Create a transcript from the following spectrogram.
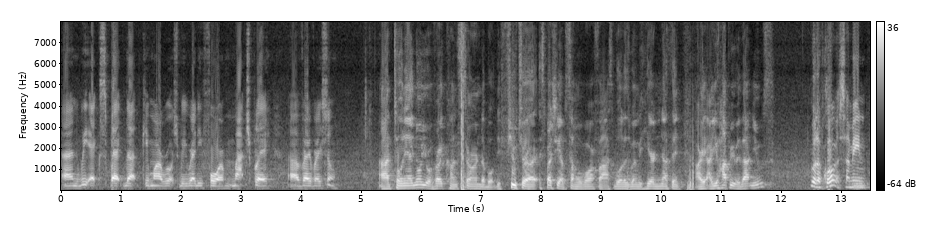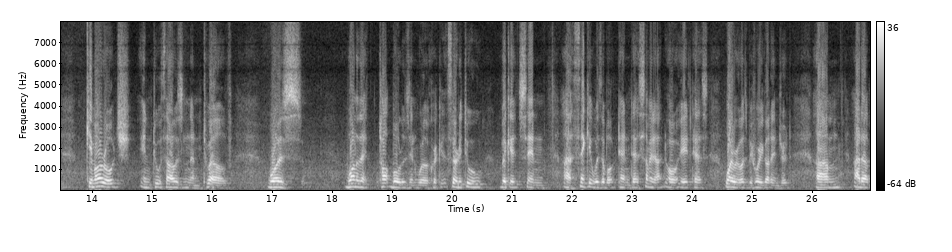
and we expect that Kemar Roach will be ready for match play uh, very very soon. Uh, Tony, I know you're very concerned about the future, especially of some of our fast bowlers when we hear nothing. Are, are you happy with that news? Well, of course. I mean, Kimar Roach in 2012 was one of the top bowlers in world cricket. 32 wickets in, I think it was about 10 tests, something like that, or 8 tests, whatever it was before he got injured, um, at a,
